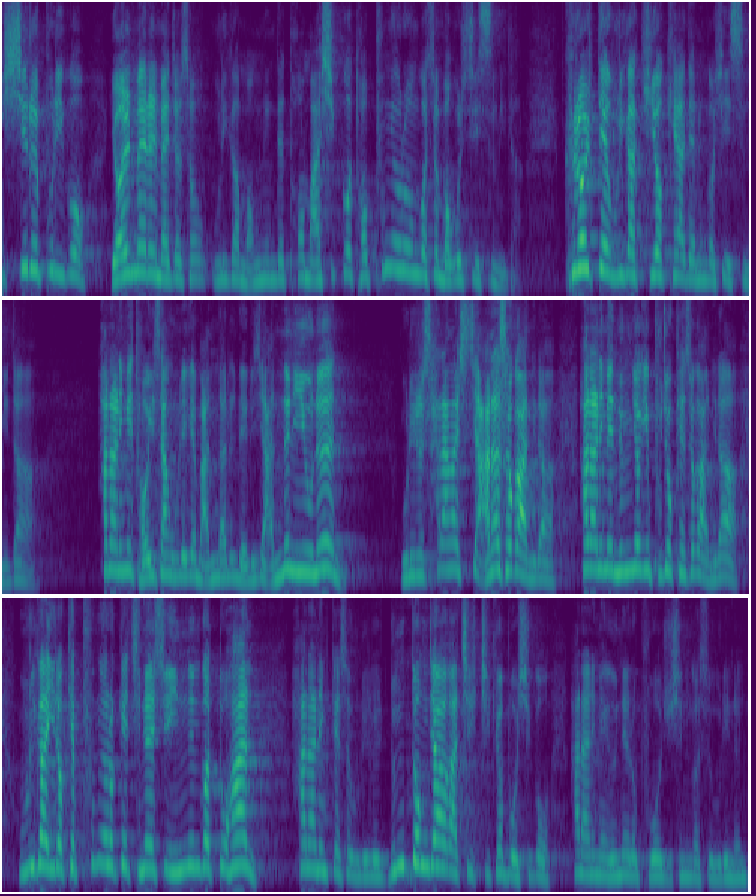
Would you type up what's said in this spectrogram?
씨를 뿌리고 열매를 맺어서 우리가 먹는데 더 맛있고 더 풍요로운 것을 먹을 수 있습니다. 그럴 때 우리가 기억해야 되는 것이 있습니다. 하나님이 더 이상 우리에게 만나를 내리지 않는 이유는 우리를 사랑하시지 않아서가 아니라 하나님의 능력이 부족해서가 아니라 우리가 이렇게 풍요롭게 지낼 수 있는 것 또한 하나님께서 우리를 눈동자와 같이 지켜보시고 하나님의 은혜로 부어주시는 것을 우리는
